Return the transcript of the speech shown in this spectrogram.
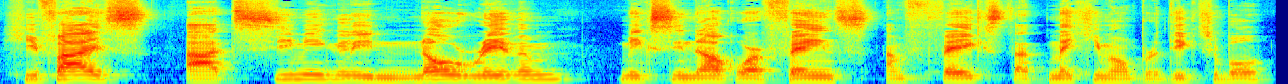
He fights at seemingly no rhythm, mixing awkward feints and fakes that make him unpredictable.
